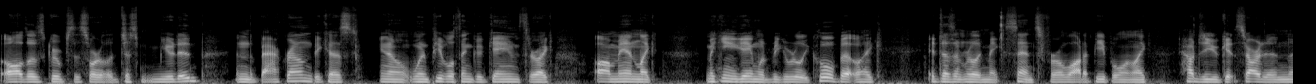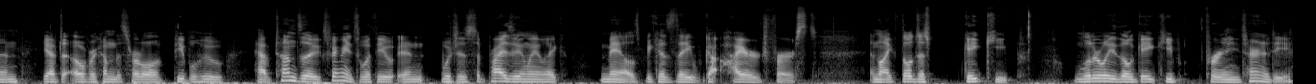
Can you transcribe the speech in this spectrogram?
all those groups is sort of just muted in the background because you know when people think of games they're like oh man like making a game would be really cool but like it doesn't really make sense for a lot of people and like how do you get started? And then you have to overcome this hurdle of people who have tons of experience with you and which is surprisingly like males because they got hired first. And like they'll just gatekeep. Literally they'll gatekeep for an eternity.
